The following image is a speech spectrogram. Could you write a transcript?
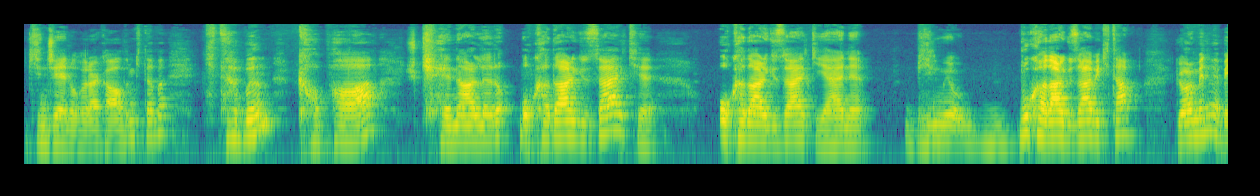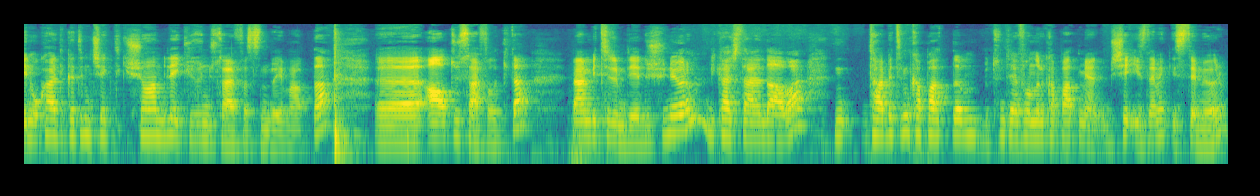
İkinci el olarak aldım kitabı. Kitabın kapağı, şu kenarları o kadar güzel ki. O kadar güzel ki yani bilmiyorum bu kadar güzel bir kitap görmedim ve benim o kadar dikkatimi çekti ki şu an bile 200. sayfasındayım hatta. Ee, 600 sayfalık kitap. Ben bitiririm diye düşünüyorum. Birkaç tane daha var. Tabletimi kapattım. Bütün telefonları kapattım yani bir şey izlemek istemiyorum.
